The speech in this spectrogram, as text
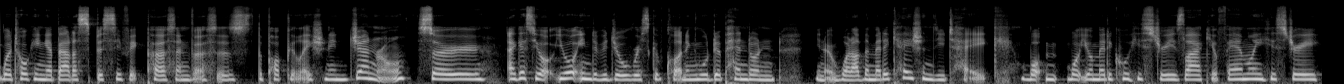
we're talking about a specific person versus the population in general. So I guess your your individual risk of clotting will depend on, you know, what other medications you take, what what your medical history is like, your family history,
